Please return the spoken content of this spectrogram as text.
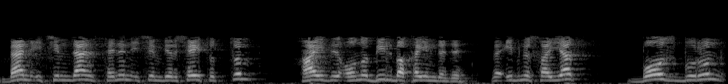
ben içimden senin için bir şey tuttum haydi onu bil bakayım dedi. Ve İbn-i Sayyad boz burun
